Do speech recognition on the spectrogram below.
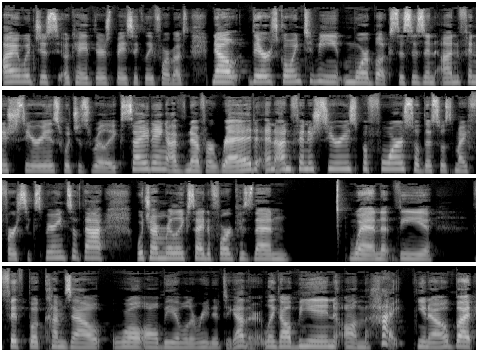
I would just, okay, there's basically four books. Now, there's going to be more books. This is an unfinished series, which is really exciting. I've never read an unfinished series before. So, this was my first experience of that, which I'm really excited for because then when the fifth book comes out, we'll all be able to read it together. Like I'll be in on the hype, you know? But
